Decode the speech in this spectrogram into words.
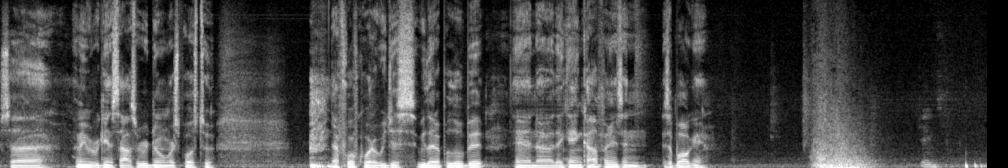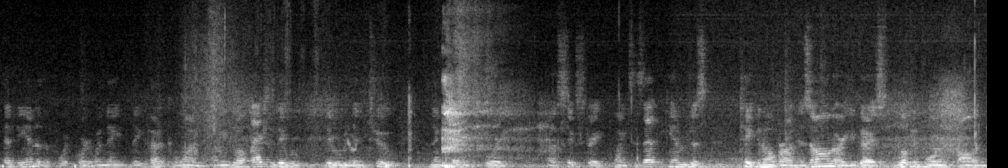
So uh, I mean, we were getting stops. We were doing what we we're supposed to. That fourth quarter, we just we let up a little bit, and uh, they gained confidence, and it's a ball game. James, at the end of the fourth quarter, when they, they cut it to one, I mean, well, actually, they were, they were within two, and then Kevin scored uh, six straight points. Is that him just taking over on his own, or are you guys looking for him, calling?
